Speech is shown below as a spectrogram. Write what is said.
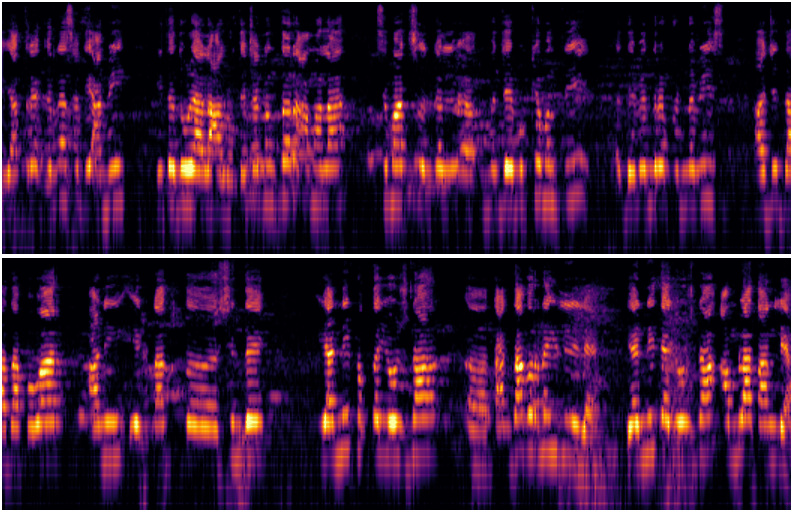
यात्रा करण्यासाठी आम्ही इथं धुळ्याला आलो. त्याच्यानंतर आम्हाला समाज कल्या म्हणजे मुख्यमंत्री देवेंद्र फडणवीस अजितदादा पवार आणि एकनाथ शिंदे यांनी फक्त योजना कागदावर नाही लिहिलेल्या यांनी त्या योजना अंमलात आणल्या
